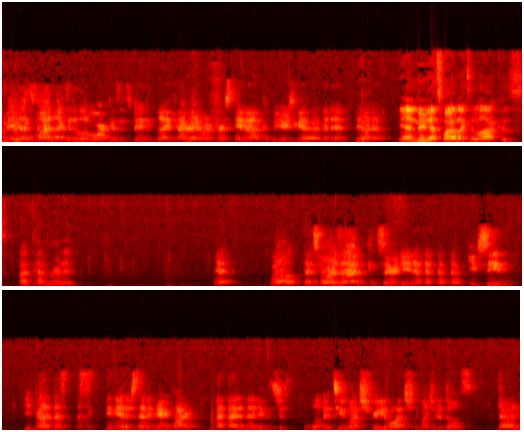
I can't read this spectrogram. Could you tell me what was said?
maybe that's why I liked it a little more because it's been like I read it when it first came out a couple years ago, and then Yeah. you know, Yeah, maybe that's why I liked it a lot because I haven't read it. Well, as far as I'm concerned, you know, you've seen, you've probably seen the other seven Harry Potter. I, I, that it was just a little bit too much for you to watch a bunch of adults throwing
